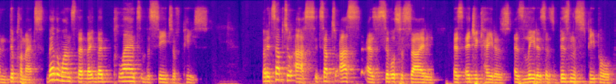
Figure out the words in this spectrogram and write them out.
and diplomats, they're the ones that they, they plant the seeds of peace. But it's up to us. It's up to us as civil society, as educators, as leaders, as business people.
